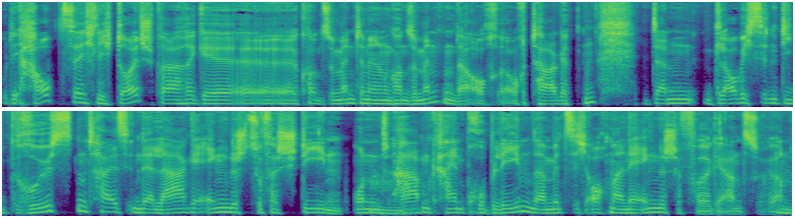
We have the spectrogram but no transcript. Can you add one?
die hauptsächlich deutschsprachige äh, Konsumentinnen und Konsumenten da auch, auch targeten, dann glaube ich, sind die größtenteils in der Lage, Englisch zu verstehen und mhm. haben kein Problem damit, sich auch mal eine englische Folge anzuhören.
